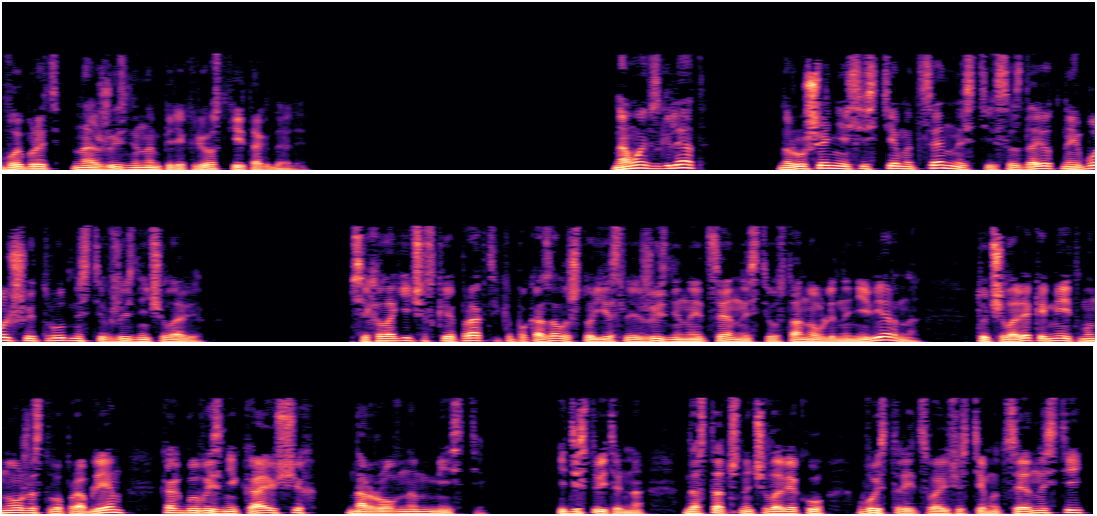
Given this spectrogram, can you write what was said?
выбрать на жизненном перекрестке и так далее. На мой взгляд, нарушение системы ценностей создает наибольшие трудности в жизни человека. Психологическая практика показала, что если жизненные ценности установлены неверно, то человек имеет множество проблем, как бы возникающих на ровном месте. И действительно, достаточно человеку выстроить свою систему ценностей,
